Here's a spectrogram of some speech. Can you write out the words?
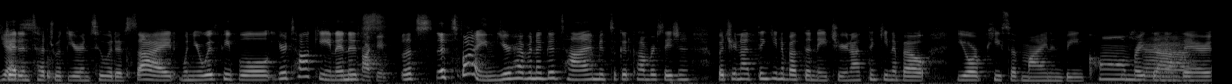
get in touch with your intuitive side. When you're with people you're talking and it's Talking. that's that's fine. You're having a good time. It's a good conversation but you're not thinking about the nature. You're not thinking about your peace of mind and being calm right then and there.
